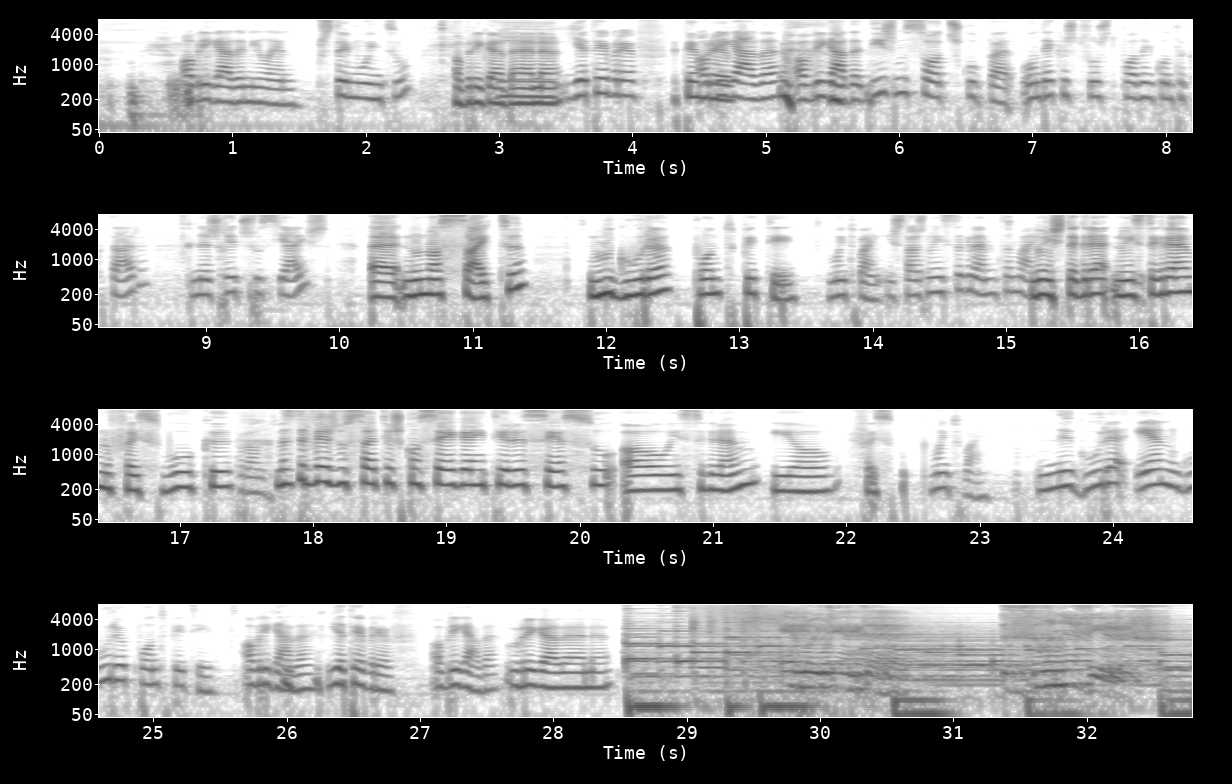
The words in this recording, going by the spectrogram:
Obrigada, Milene. Gostei muito. Obrigada, e, Ana. E até breve. Até breve. Obrigada, obrigada. Diz-me só, desculpa, onde é que as pessoas te podem contactar? Nas redes sociais? Uh, no nosso site negura.pt. Muito bem. E estás no Instagram também? No Instagram, no, Instagram, no Facebook. Pronto. Mas através do site eles conseguem ter acesso ao Instagram e ao Facebook. Muito bem. Negura, é negura.pt. Obrigada e até breve. Obrigada. Obrigada, Ana. M80 Zona Verde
